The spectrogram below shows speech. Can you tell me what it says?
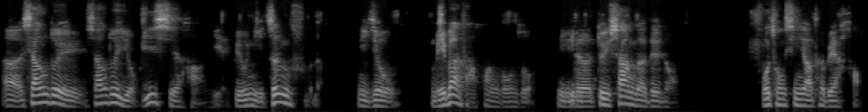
呃，相对相对有一些行业，比如你政府的，你就没办法换工作，你的对上的这种服从性要特别好，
